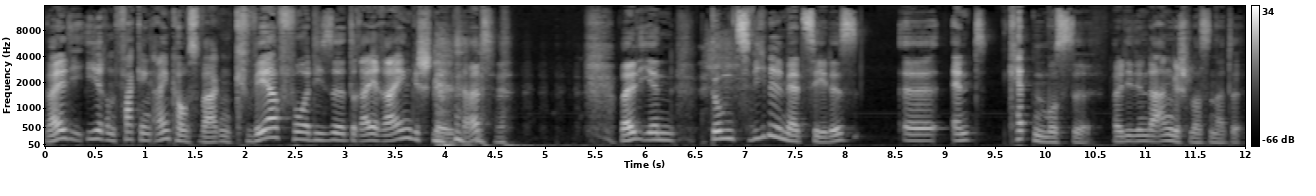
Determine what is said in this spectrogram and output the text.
weil die ihren fucking Einkaufswagen quer vor diese drei Reihen gestellt hat. weil die ihren dummen Zwiebel-Mercedes äh, entketten musste, weil die den da angeschlossen hatte.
